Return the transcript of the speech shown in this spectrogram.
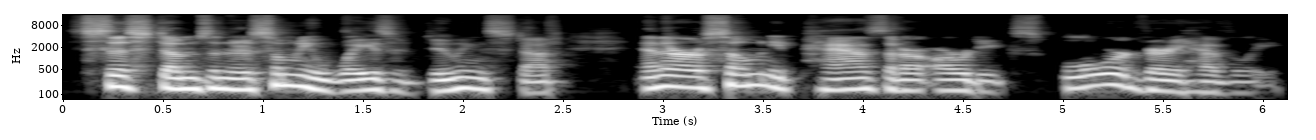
systems and there's so many ways of doing stuff and there are so many paths that are already explored very heavily.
